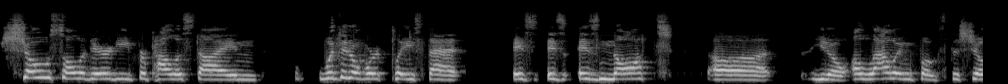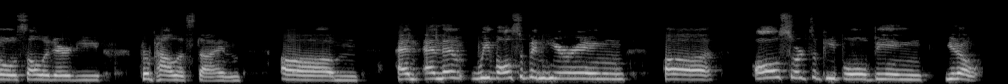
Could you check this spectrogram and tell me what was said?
show solidarity for Palestine within a workplace that is is is not uh, you know allowing folks to show solidarity for Palestine. Um, and and then we've also been hearing uh, all sorts of people being, you know,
